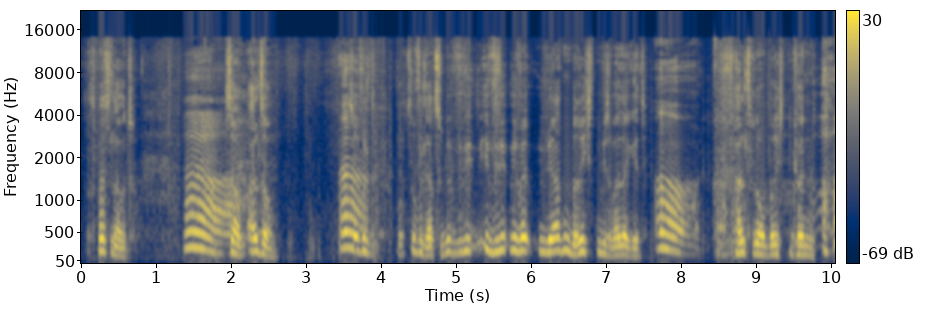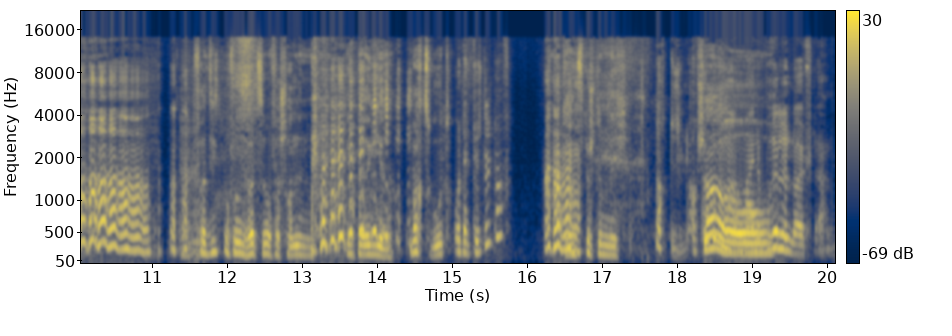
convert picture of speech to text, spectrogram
Das war jetzt laut. Ah. So, also. So, viel, so viel dazu. Wir, wir, wir, werden berichten, wie es weitergeht. Oh. Falls wir noch berichten können. Falls sieht man von den Hörzimmern verschollen in Belgien. Macht's gut. Oder Düsseldorf? Ganz bestimmt nicht. Doch, Düsseldorf. Ciao. Mal, meine Brille läuft an.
